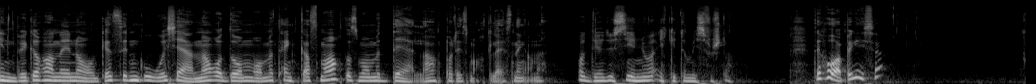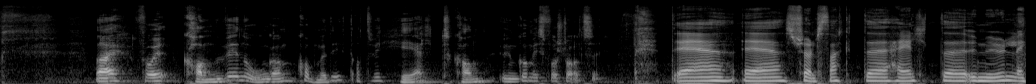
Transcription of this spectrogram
innbyggerne i Norge sin gode tjener, og da må vi tenke smart, og så må vi dele på de smarte løsningene. Og det du sier nå er ikke til å misforstå? Det håper jeg ikke. Nei, for kan vi noen gang komme dit at vi helt kan unngå misforståelser? Det er selvsagt eh, helt uh, umulig.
